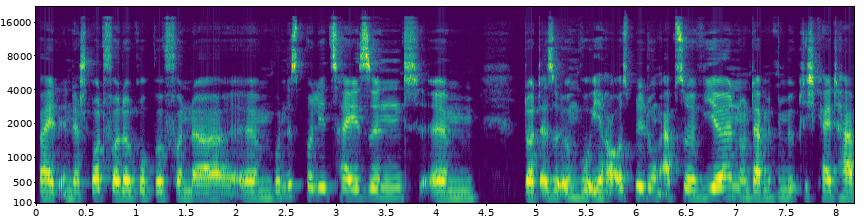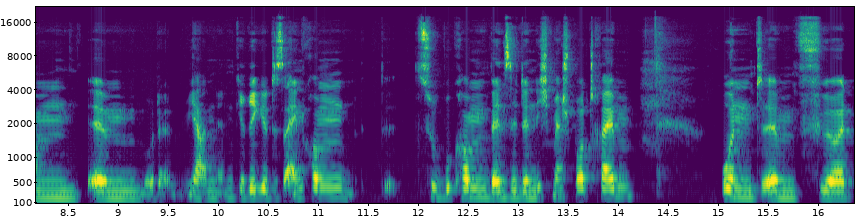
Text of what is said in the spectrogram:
bei, in der Sportfördergruppe von der ähm, Bundespolizei sind, ähm, dort also irgendwo ihre Ausbildung absolvieren und damit eine Möglichkeit haben ähm, oder ja ein, geregeltes Einkommen äh, zu bekommen, wenn sie denn nicht mehr Sport treiben und ähm, für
